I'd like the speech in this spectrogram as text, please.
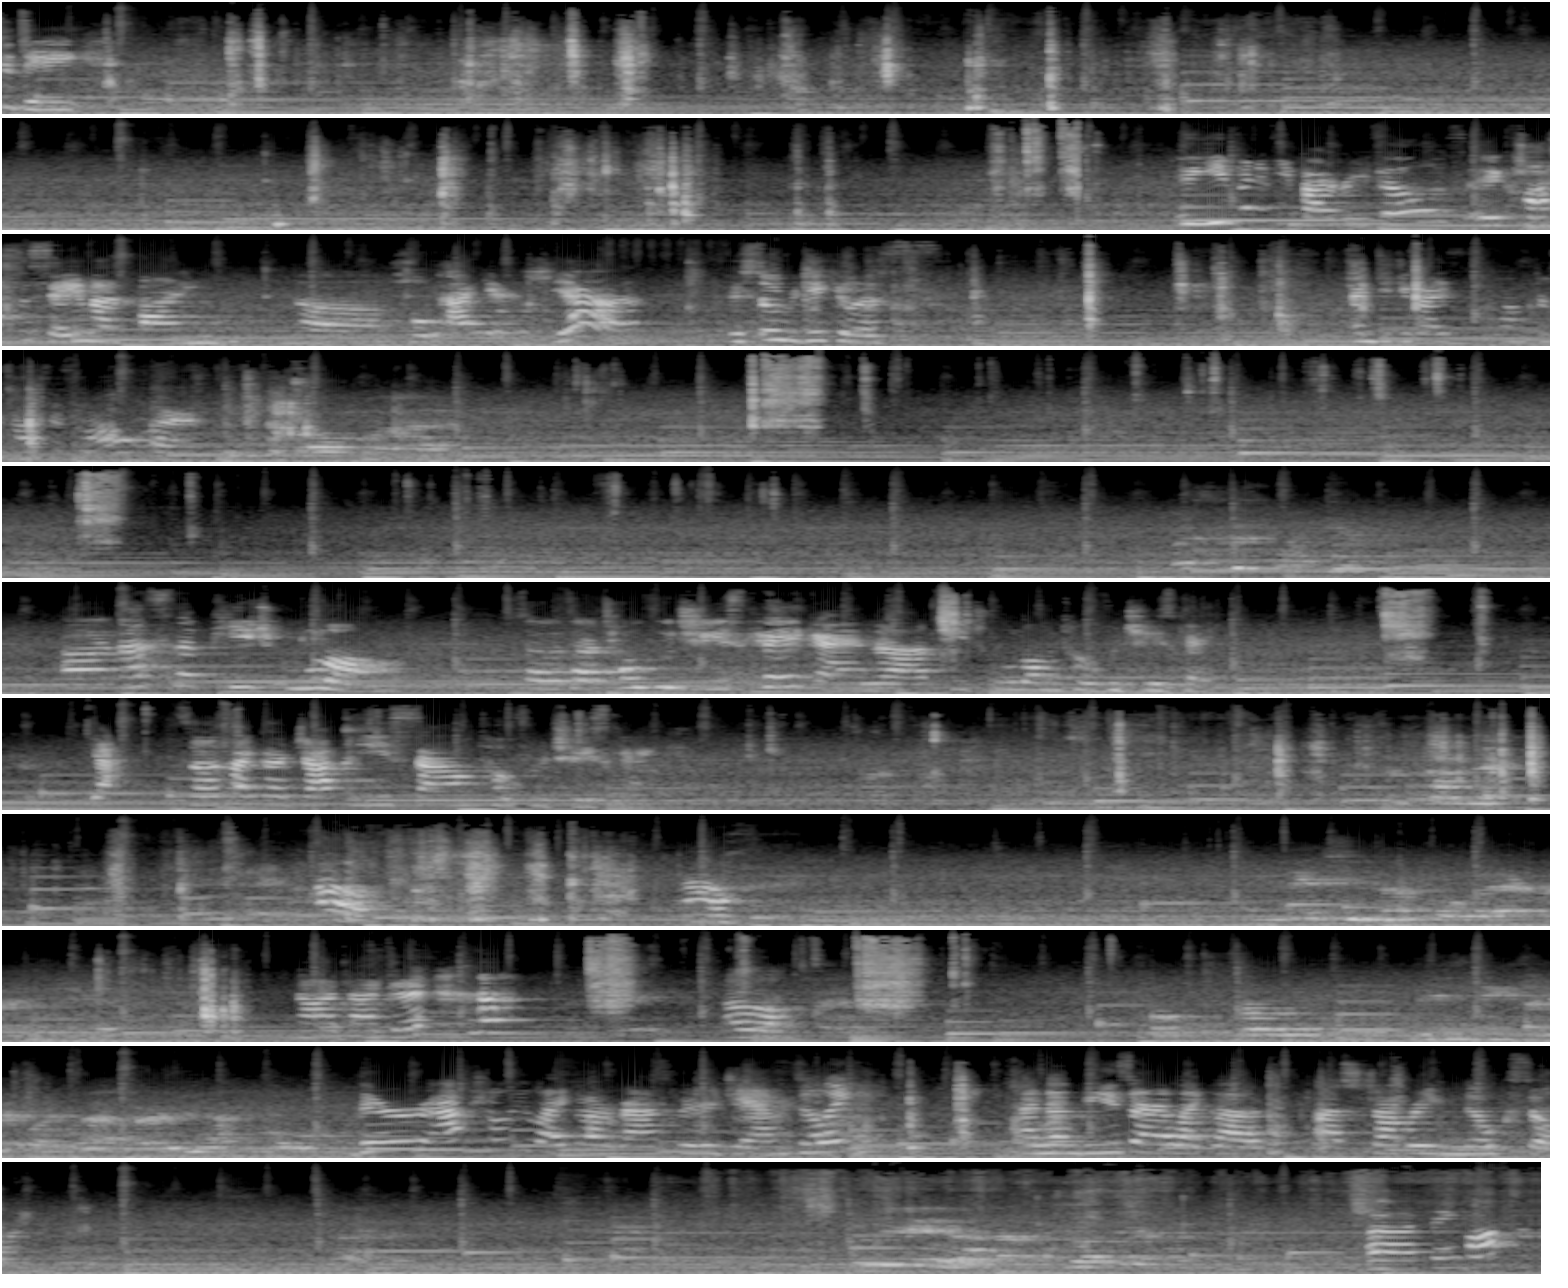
too big. Even if you buy refills, it costs the same as buying the whole package. Yeah, it's so ridiculous. Peach oolong. So it's our tofu cheesecake and uh, peach oolong tofu cheesecake. Yeah, so it's like a Japanese style tofu cheesecake. Oh. Wow. Not that good? oh. They're actually like a raspberry jam filling. And then these are like a, a strawberry milk filling. Uh, same box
